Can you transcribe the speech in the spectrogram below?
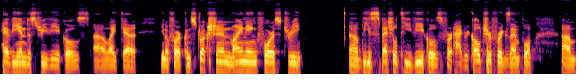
heavy industry vehicles uh, like uh, you know for construction, mining, forestry, uh, these specialty vehicles for agriculture, for example. Um,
